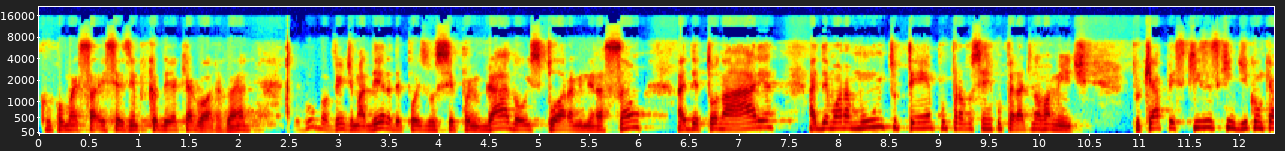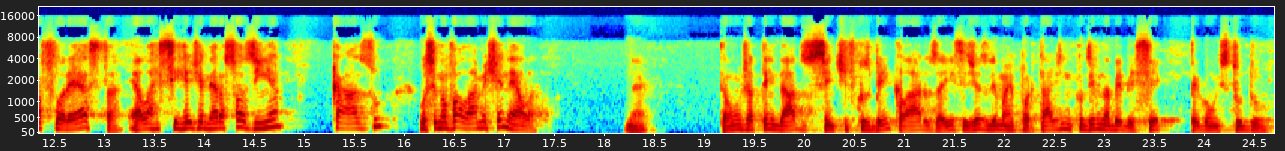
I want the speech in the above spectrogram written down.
como essa, esse exemplo que eu dei aqui agora. Né? Derruba, vende madeira, depois você põe o gado ou explora a mineração, aí detona a área, aí demora muito tempo para você recuperar de novamente. Porque há pesquisas que indicam que a floresta ela se regenera sozinha caso você não vá lá mexer nela. Né? Então já tem dados científicos bem claros aí. Esses dias eu li uma reportagem, inclusive na BBC, que pegou um estudo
